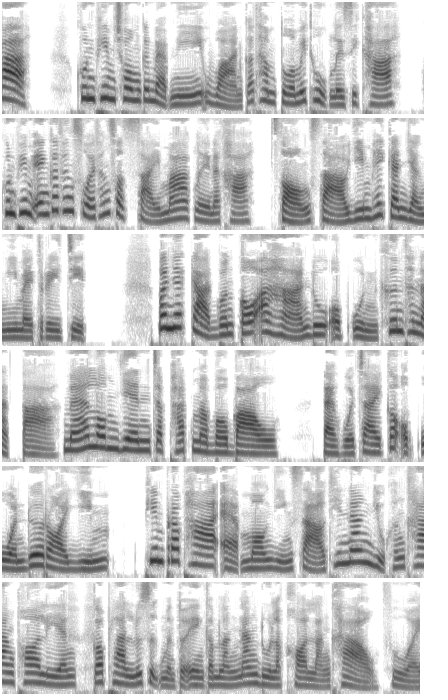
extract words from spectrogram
ค่ะ คุณพิมพ์ชมกันแบบนี้หวานก็ทำตัวไม่ถูกเลยสิคะ คุณพิมพ์เองก็ทั้งสวยทั้งสดใสมากเลยนะคะ สองสาวยิ้มให้กันอย่างมีไมตรีจิต บรรยากาศบนโต๊ะอาหารดูอบอุ่นขึ้นถนัดตา แม้ลมเย็นจะพัดมาเบาๆ แต่หัวใจก็อบอวลด้วยรอยยิ้ม พิมประพาแอบมองหญิงสาวที่นั่งอยู่ข้างๆ พ่อเลี้ยง ก็พลันรู้สึกเหมือนตัวเองกำลังนั่งดูละครหลังข่าว สวย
